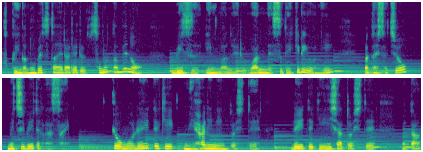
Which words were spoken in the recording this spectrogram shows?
福音が述べ伝えられるそのための With インマヌエルワンネスできるように私たちを導いてください。今日も霊的見張り人として霊的医者としてまた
